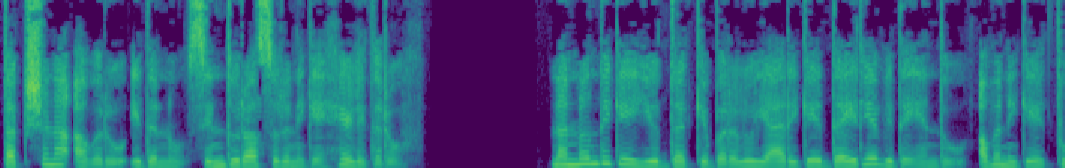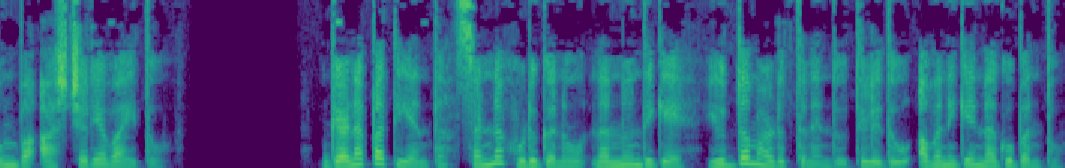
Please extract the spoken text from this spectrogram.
ತಕ್ಷಣ ಅವರು ಇದನ್ನು ಸಿಂಧುರಾಸುರನಿಗೆ ಹೇಳಿದರು. ನನ್ನೊಂದಿಗೆ ಯುದ್ಧಕ್ಕೆ ಬರಲು ಯಾರಿಗೆ ಧೈರ್ಯವಿದೆ ಎಂದು ಅವನಿಗೆ ತುಂಬ ಆಶ್ಚರ್ಯವಾಯಿತು. ಗಣಪತಿಯಂತ ಸಣ್ಣ ಹುಡುಗನು ನನ್ನೊಂದಿಗೆ ಯುದ್ಧ ಮಾಡುತ್ತನೆಂದು ತಿಳಿದು ಅವನಿಗೆ ನಗು ಬಂತು.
